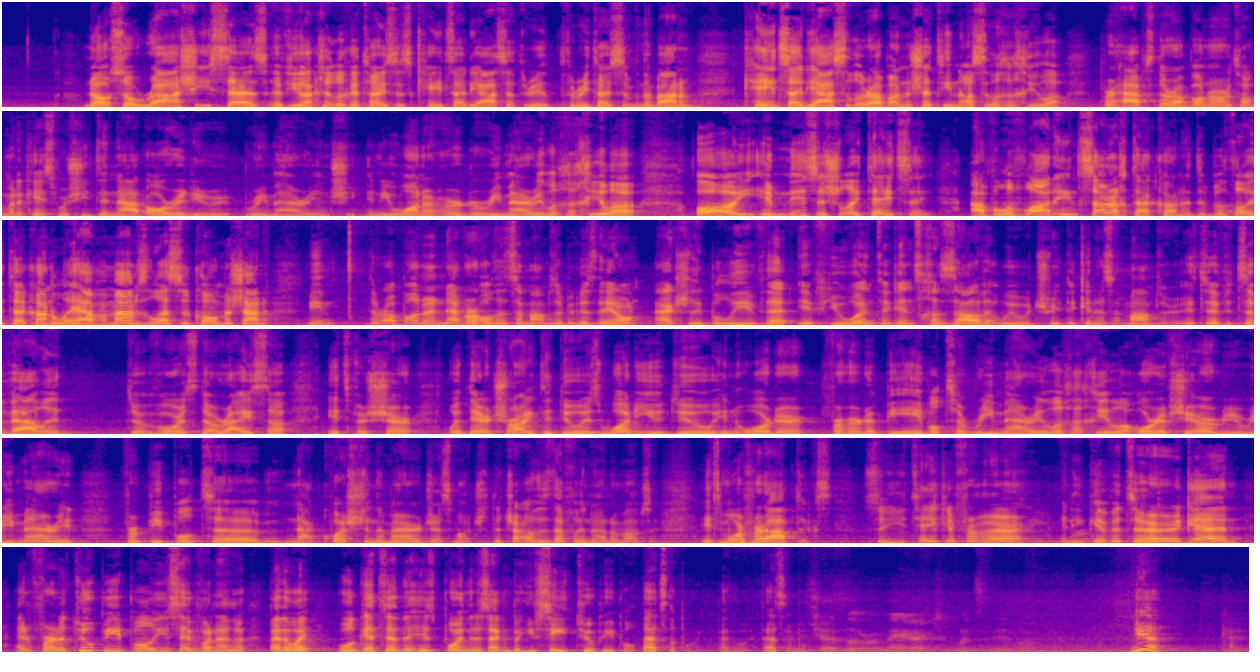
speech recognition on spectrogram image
no. So Rashi says if you actually look at Taisus, Kate Yasa, three three Taisus from the bottom. Kate Yasa l'Rabbanu Shatinasi l'Chachila. Perhaps the Rabbanu are talking about a case where she did not already re- remarry, and she and you wanted her to remarry l'Chachila. Oy im nisa shalei teitze. Aval avlad ein sarach takana de b'tloi takana le have a mamzer less to call mashana. I mean, the Rabbanu never hold it's a mamzer because they don't actually believe that if you went against Chazal that we would treat the kid as a mamzer. It's if it's a valid divorce daraisa, it's for sure. What they're trying to do is, what do you do in order for her to be able to remarry lechachila, or if she already remarried, for people to not question the marriage as much? The child is definitely not a mamzer. It's more for optics. So you take it from her and you give it to her again, and in front of two people, you say. By the way, we'll get to the, his point in a second, but you see two people. That's the point. By the way, that's the point. Says the Rameir actually would say mamzer. Yeah,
